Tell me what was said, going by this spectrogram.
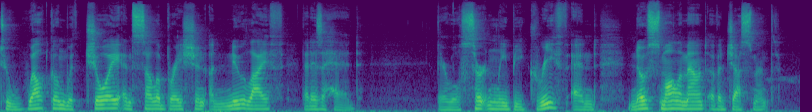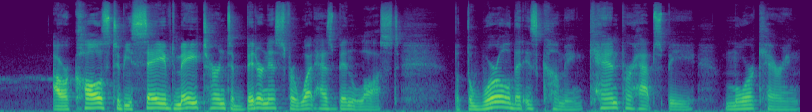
to welcome with joy and celebration a new life that is ahead. There will certainly be grief and no small amount of adjustment. Our calls to be saved may turn to bitterness for what has been lost, but the world that is coming can perhaps be more caring,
